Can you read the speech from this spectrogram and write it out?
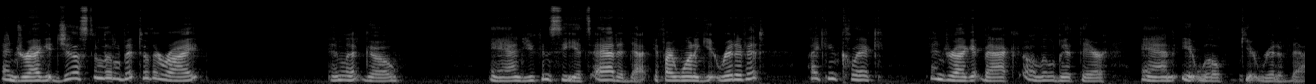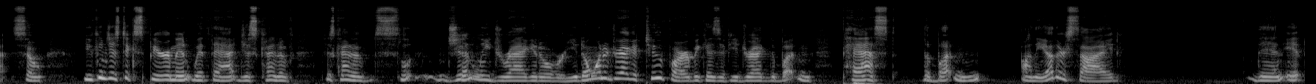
and drag it just a little bit to the right and let go. And you can see it's added that. If I want to get rid of it, I can click and drag it back a little bit there and it will get rid of that. So you can just experiment with that, just kind of just kind of gently drag it over. You don't want to drag it too far because if you drag the button past the button on the other side, then it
